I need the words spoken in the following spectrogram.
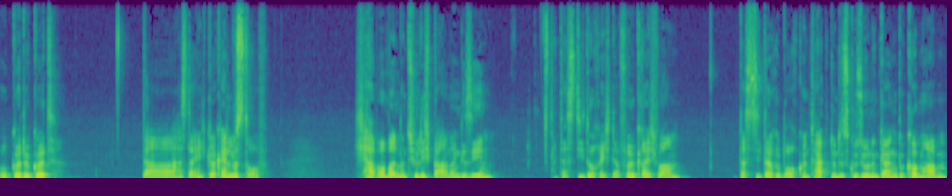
oh Gott, oh Gott, da hast du eigentlich gar keine Lust drauf. Ich habe aber natürlich bei anderen gesehen, dass die doch recht erfolgreich waren, dass sie darüber auch Kontakt und Diskussionen in Gang bekommen haben.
